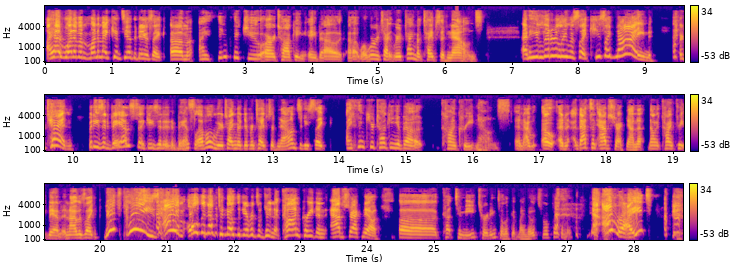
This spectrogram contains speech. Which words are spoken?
I had one of them, one of my kids the other day was like, um, I think that you are talking about uh, what were we talking? We were talking about types of nouns. And he literally was like, he's like nine or 10, but he's advanced, like he's at an advanced level. And we were talking about different types of nouns. And he's like, I think you're talking about concrete nouns. And I, oh, and that's an abstract noun, not, not a concrete man. And I was like, bitch, please, I am old enough to know the difference between a concrete and an abstract noun. Uh, cut to me turning to look at my notes real quick. I'm like, yeah, I'm right.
